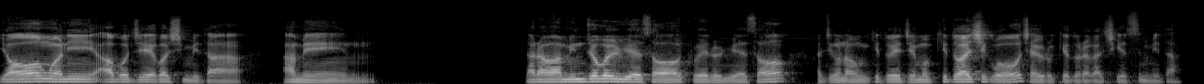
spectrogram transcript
영원히 아버지의 것입니다. 아멘. 나라와 민족을 위해서 교회를 위해서 가지고 나온 기도의 제목 기도하시고 자유롭게 돌아가시겠습니다.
